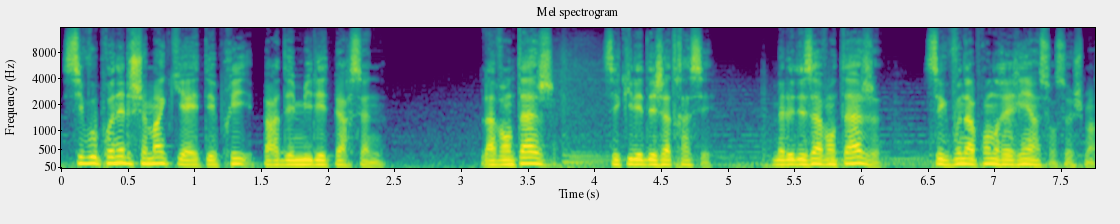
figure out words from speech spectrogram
Si vous prenez le chemin qui a été pris par des milliers de personnes, l'avantage, c'est qu'il est déjà tracé. Mais le désavantage, c'est que vous n'apprendrez rien sur ce chemin.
